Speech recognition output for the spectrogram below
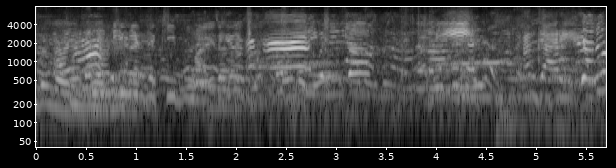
तो नहीं चलो।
